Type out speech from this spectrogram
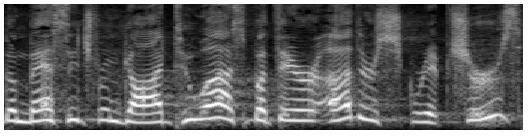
the message from God to us, but there are other scriptures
